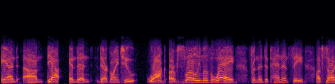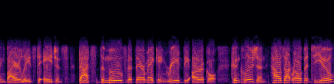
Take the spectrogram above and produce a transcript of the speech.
and um, yeah, and then they're going to walk or slowly move away from the dependency of selling buyer leads to agents. That's the move that they're making. Read the article. Conclusion How is that relevant to you?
